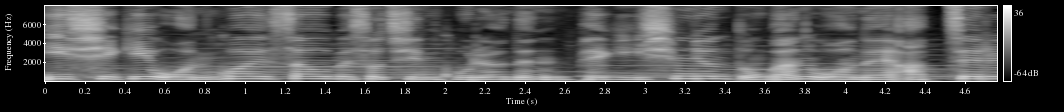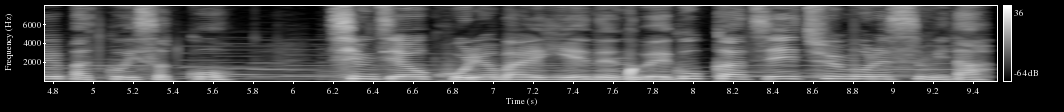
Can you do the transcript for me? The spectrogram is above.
이 시기 원과의 싸움에서 진 고려는 120년 동안 원의 압제를 받고 있었고 심지어 고려 말기에는 외국까지 출몰했습니다.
